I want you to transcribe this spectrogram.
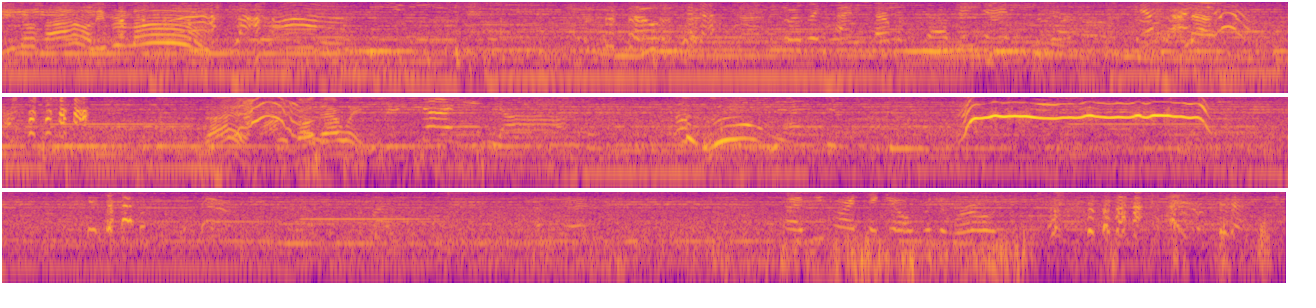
She knows how. Leave her alone. Drive. Go that way. Alright, people are taking over the road.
